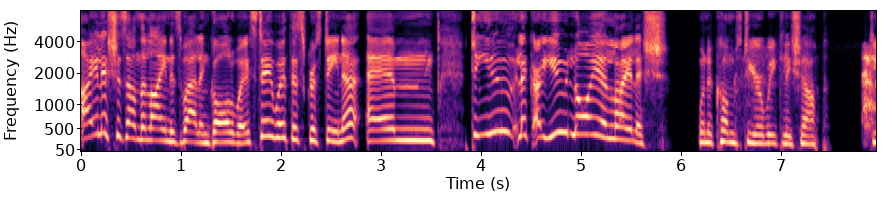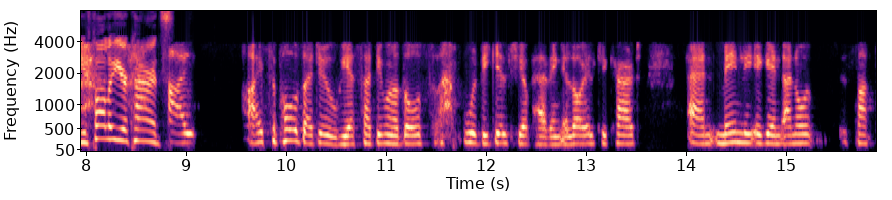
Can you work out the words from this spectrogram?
Eilish is on the line as well in Galway. Stay with us, Christina. Um, do you like? Are you loyal, Eilish, when it comes to your weekly shop? Do you follow your cards? I I suppose I do. Yes, I'd be one of those would be guilty of having a loyalty card. And mainly, again, I know it's not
